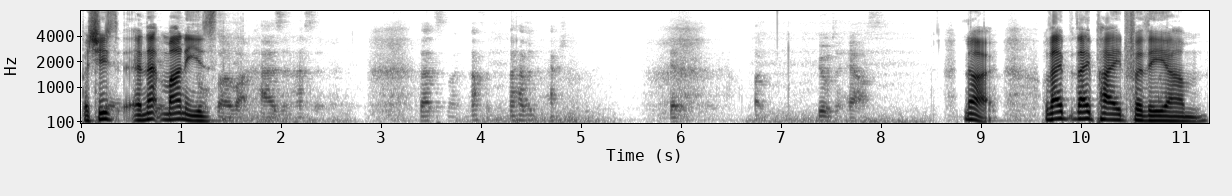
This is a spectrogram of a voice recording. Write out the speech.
But she's and that money is like has an asset. That's like nothing. They haven't actually like, built a house. No. Well, they they paid for the um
